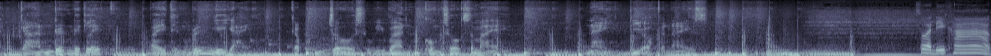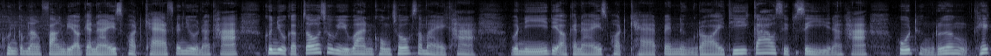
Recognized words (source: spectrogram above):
ัดการเรื่องเล็กๆ ไปถึงเรื่องใหญ่ๆ กับคุณโจชวีวันคงโชคสมัย ใน The Organize สวัสดีค่ะ คุณกำลังฟัง The Organize Podcast กันอยู่นะคะ คุณอยู่กับโจ้ชวีวันคงโชคสมัยค่ะ วันนี้ The Organize Podcast เป็น 100 ที่ 94 นะคะ พูดถึงเรื่องเทค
